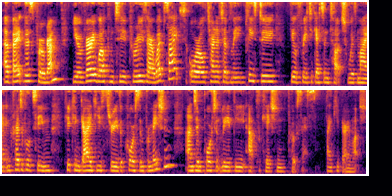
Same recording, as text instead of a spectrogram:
about this programme, you're very welcome to peruse our website or alternatively, please do feel free to get in touch with my incredible team who can guide you through the course information and importantly the application process. Thank you very much.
